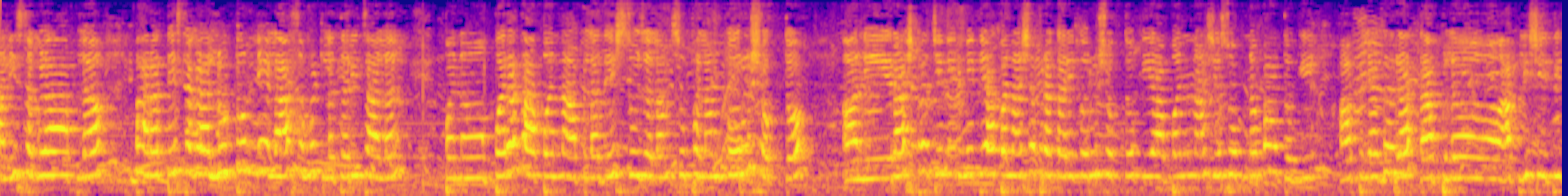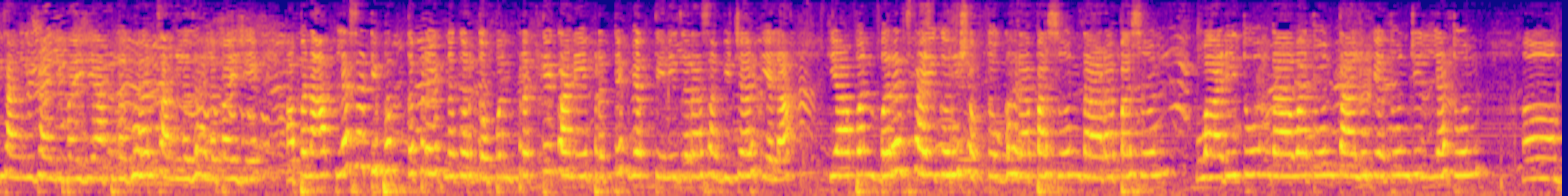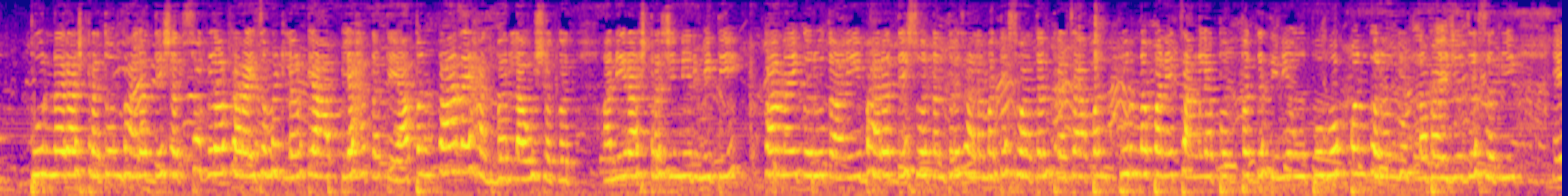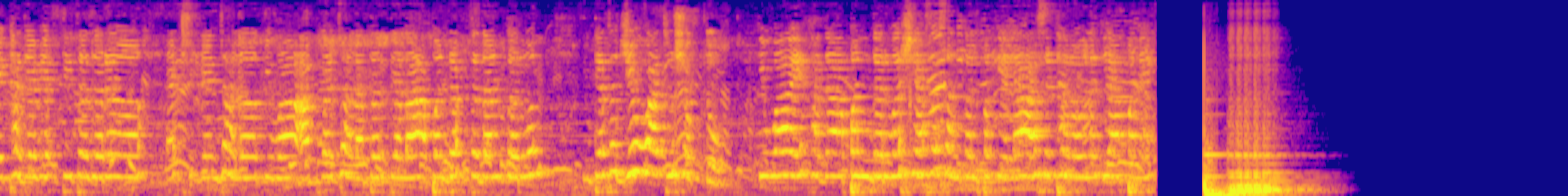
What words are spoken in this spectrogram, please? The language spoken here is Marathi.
आणि सगळं आपलं भारत देश सगळा लुटून नेला असं म्हटलं तरी चालेल पण परत आपण आपला देश सुजलाम सुफलाम करू शकतो. आणि राष्ट्राची निर्मिती आपण अशा प्रकारे करू शकतो की आपण असे स्वप्न पाहतो की आपल्या घरात आपलं आपली शेती चांगली झाली पाहिजे आपलं घर चांगलं झालं पाहिजे. आपण आपल्यासाठी फक्त प्रयत्न करतो पण प्रत्येकाने प्रत्येक व्यक्तीने जर असा विचार केला की आपण बरंच काही करू शकतो घरापासून दारापासून वाडीतून गावातून तालुक्यातून जिल्ह्यातून पूर्ण राष्ट्रातून भारत देशात सगळं करायचं म्हटल्यावर ते आपल्या हातात आहे. आपण का नाही हातभार लावू शकत? आणि राष्ट्राची निर्मिती का नाही करूत? आणि भारत देश स्वतंत्र झाला मग त्या स्वातंत्र्याचा आपण पूर्णपणे चांगल्या पद्धतीने उपभोग पण करून घेतला पाहिजे. जसं की एखाद्या व्यक्तीचा जर ॲक्सिडेंट झालं किंवा अपघात झाला तर त्याला आपण रक्तदान करून त्याचा जीव वाचू शकतो. किंवा एखादा आपण दरवर्षी असा संकल्प केला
